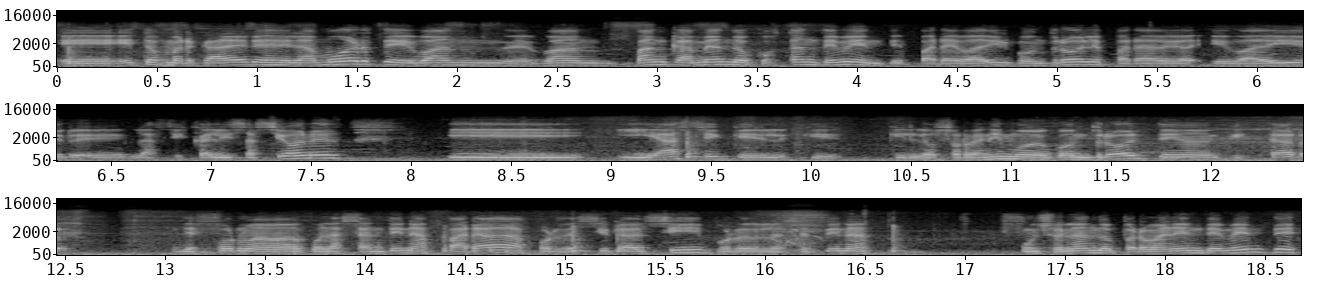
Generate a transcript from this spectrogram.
eh, estos mercaderes de la muerte van, van, van cambiando constantemente para evadir controles, para evadir eh, las fiscalizaciones y, hace que, que, que los organismos de control tengan que estar de forma con las antenas paradas, por decirlo así, por las antenas funcionando permanentemente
